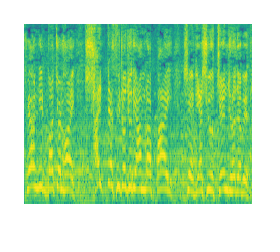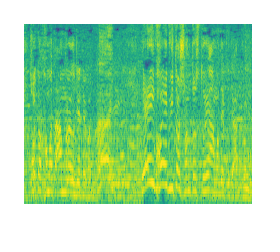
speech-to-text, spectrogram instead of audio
ফেয়ার নির্বাচন হয়, ষাটটা সিটও যদি আমরা পাই, সে রেশিও চেঞ্জ হয়ে যাবে। হয়তো ক্ষমতা আমরাও যেতে পারি। এই ভয়ে ভীত সন্ত্রস্ত হয়ে আমাদের প্রতি আক্রমণ।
